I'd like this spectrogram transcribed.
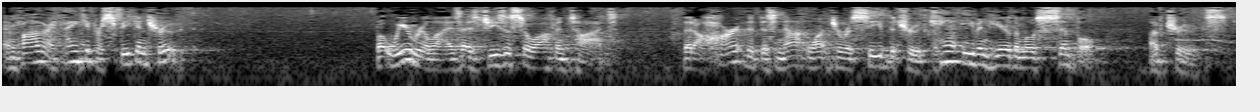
And Father, I thank you for speaking truth. But we realize, as Jesus so often taught, that a heart that does not want to receive the truth can't even hear the most simple of truths.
